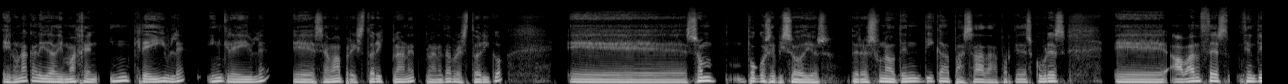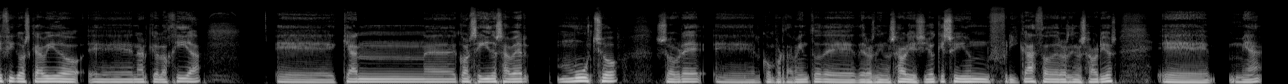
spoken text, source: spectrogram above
en una calidad de imagen increíble, increíble. Eh, se llama Prehistoric Planet, Planeta Prehistórico. Eh, son pocos episodios, pero es una auténtica pasada, porque descubres eh, avances científicos que ha habido en arqueología que han conseguido saber mucho sobre eh, el comportamiento de, los dinosaurios. Yo que soy un fricazo de los dinosaurios, eh, me ha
